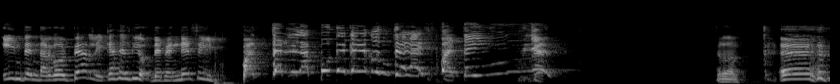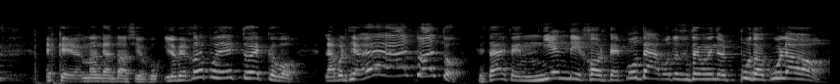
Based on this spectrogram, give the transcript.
Intentar golpearle. ¿Y qué hace el tío? Defenderse y partirle la puta cara contra la espalda y... Perdón. Eh, es que me ha encantado Shioku. Y lo mejor después de esto es como... La policía... ¡Eh, alto, alto! Se está defendiendo, hijos de puta. Vosotros estáis moviendo el puto culo.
